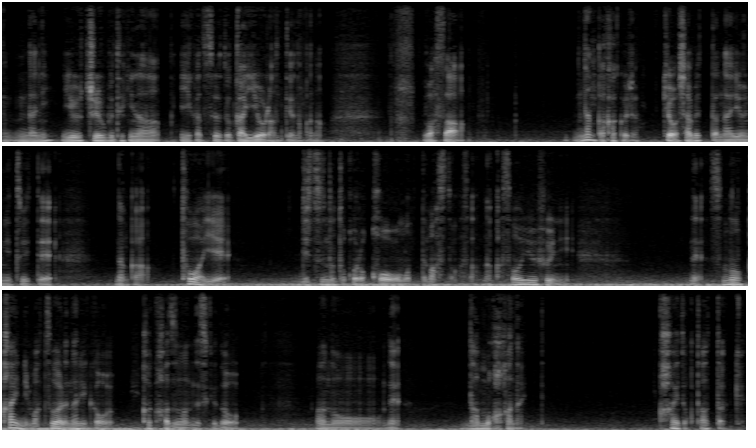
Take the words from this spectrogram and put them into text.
何 ?YouTube 的な言い方すると概要欄っていうのかな？はさ、なんか書くじゃん。今日喋った内容について、なんか、とはいえ、実のところこう思ってますとかさ、なんかそういう風に、ね、その回にまつわる何かを書くはずなんですけど、あのー、ね、何も書かないって。書いたことあったっけ？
